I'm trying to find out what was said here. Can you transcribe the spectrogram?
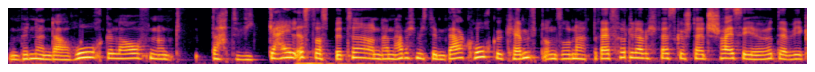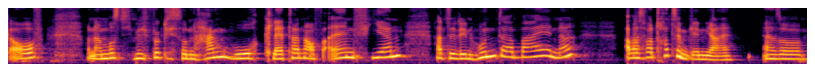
Und bin dann da hochgelaufen und dachte, wie geil ist das bitte? Und dann habe ich mich den Berg hochgekämpft und so nach drei Viertel habe ich festgestellt, scheiße, hier hört der Weg auf. Und dann musste ich mich wirklich so einen Hang hochklettern auf allen Vieren, hatte den Hund dabei, ne? Aber es war trotzdem genial. Also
